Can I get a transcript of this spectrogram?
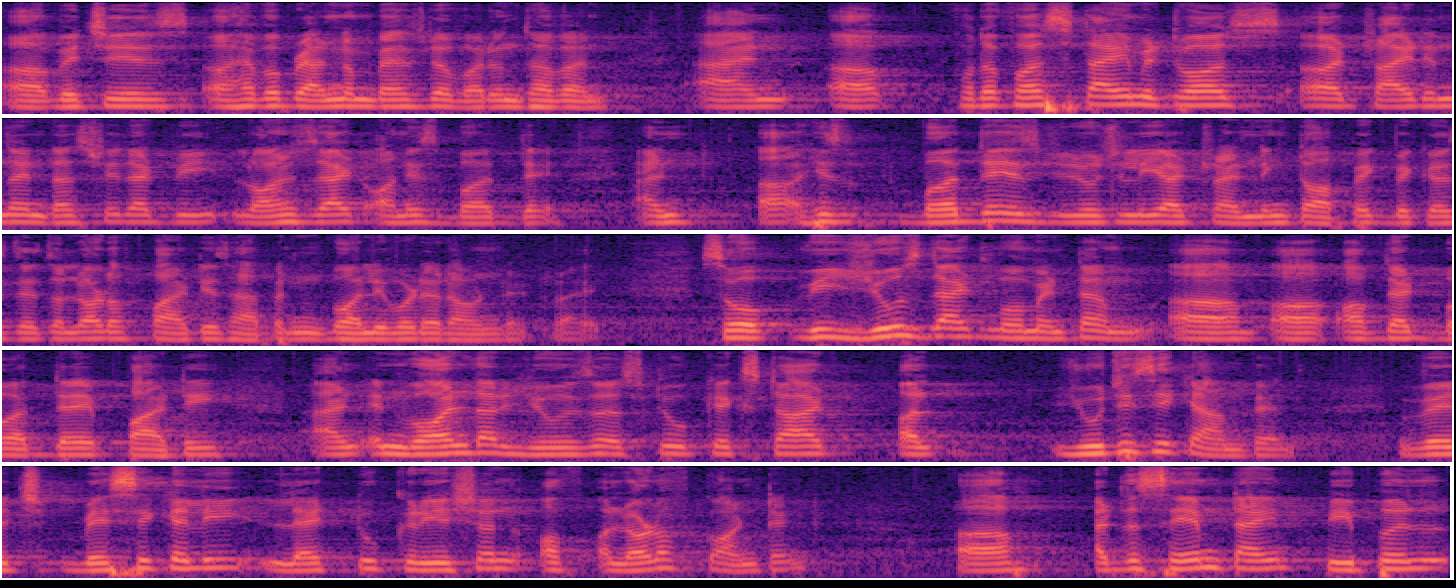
uh, which is uh, have a brand ambassador Varun Dhawan, and uh, for the first time it was uh, tried in the industry that we launched that on his birthday, and uh, his birthday is usually a trending topic because there's a lot of parties happen in Bollywood around it, right? So we used that momentum uh, uh, of that birthday party and involved our users to kickstart a UGC campaign, which basically led to creation of a lot of content. Uh, at the same time, people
